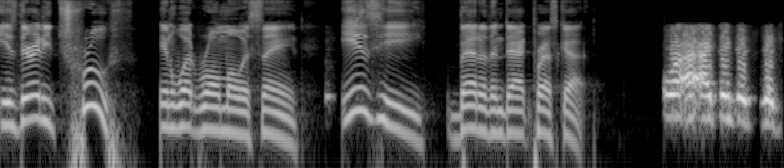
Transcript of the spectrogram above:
Is there any truth in what Romo is saying? Is he better than Dak Prescott? Well, I, I think that, that,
